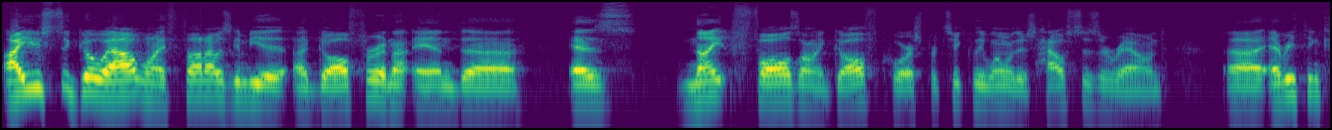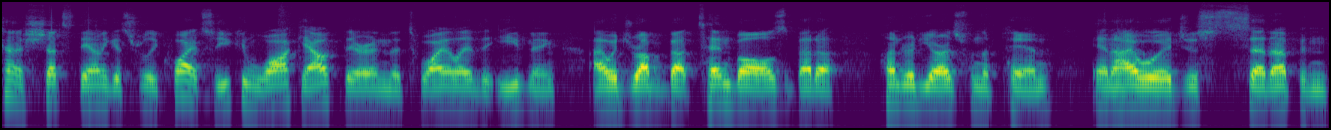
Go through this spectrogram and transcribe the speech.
I used to go out when I thought I was going to be a, a, golfer, and, and uh, as night falls on a golf course, particularly one where there's houses around, uh, everything kind of shuts down and gets really quiet. So you can walk out there in the twilight of the evening. I would drop about 10 balls, about 100 yards from the pin, and I would just set up, and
